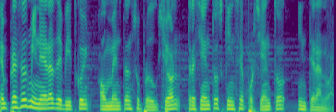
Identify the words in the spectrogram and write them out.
Empresas mineras de Bitcoin aumentan su producción 315% interanual.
